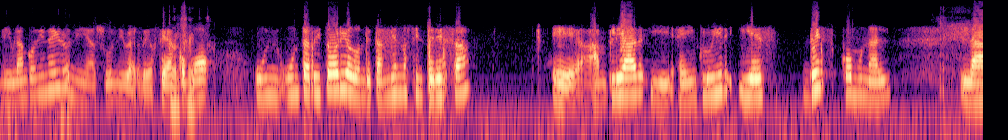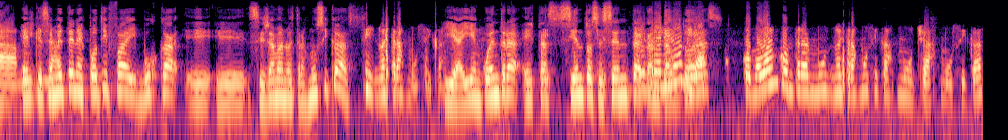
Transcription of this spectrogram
ni blanco ni negro, ni azul ni verde. O sea, como un, un territorio donde también nos interesa eh, ampliar y, e incluir y es descomunal el que se mete en Spotify busca, eh, eh, ¿se llama Nuestras Músicas? Sí, Nuestras Músicas. Y ahí encuentra estas 160 cantautoras. como va a encontrar nuestras músicas, muchas músicas,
